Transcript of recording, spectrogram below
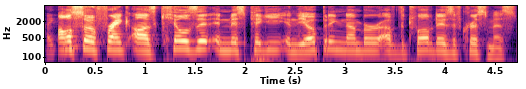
Can- Also, Frank Oz kills it in Miss Piggy in the opening number of the Twelve Days of Christmas.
